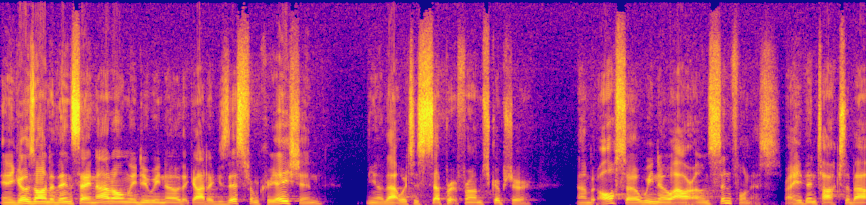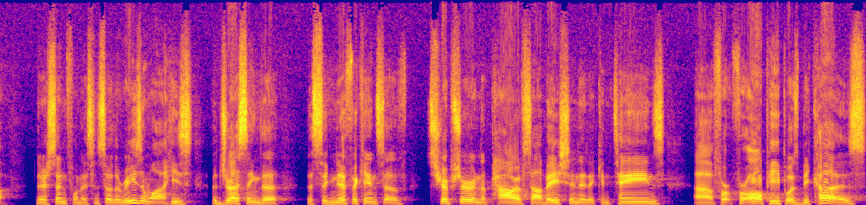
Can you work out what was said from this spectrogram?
and he goes on to then say, not only do we know that God exists from creation, you know, that which is separate from Scripture, um, but also we know our own sinfulness, right? He then talks about their sinfulness. And so the reason why he's addressing the, the significance of Scripture and the power of salvation that it contains uh, for, for all people is because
